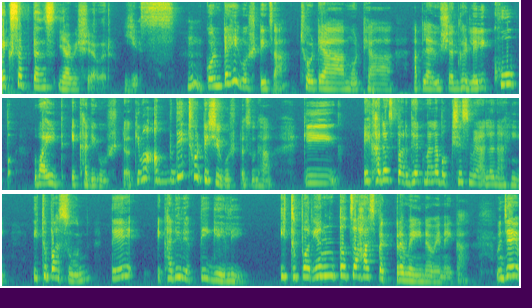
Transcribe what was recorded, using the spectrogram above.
एक्सेप्टन्स या विषयावर. येस. कोणत्याही गोष्टीचा छोट्या मोठ्या आपल्या आयुष्यात घडलेली खूप वाईट एखादी गोष्ट किंवा अगदी छोटीशी गोष्ट सुद्धा की एखाद्या स्पर्धेत मला बक्षीस मिळालं नाही इथपासून ते एखादी व्यक्ती गेली इथपर्यंतचा हा स्पेक्ट्रम आहे नवे नाही का? म्हणजे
